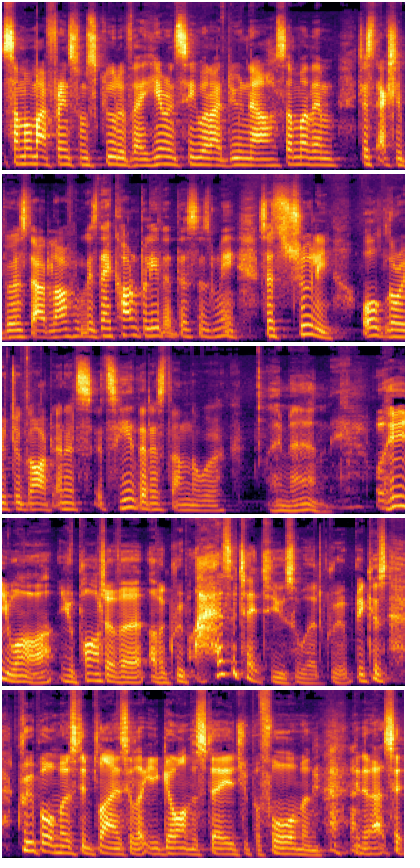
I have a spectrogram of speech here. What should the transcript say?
some of my friends from school, if they hear and see what I do now, some of them just actually burst out laughing because they can't believe that this is me. So it's truly all glory to God, and it's, it's He that has done the work. Amen. Well, here you are. You're part of a, of a group. I hesitate to use the word group because group almost implies you like you go on the stage, you perform, and you know that's it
